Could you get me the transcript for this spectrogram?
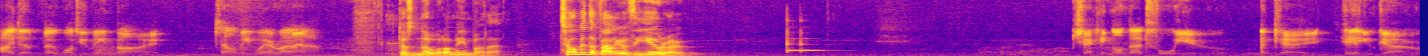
I don't know what you mean by. Tell me where I am. Doesn't know what I mean by that. Tell me the value of the euro. Checking on that for you. Okay, here you go.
